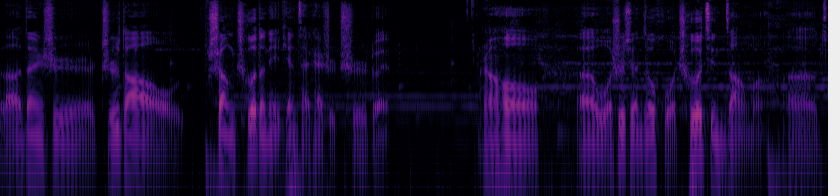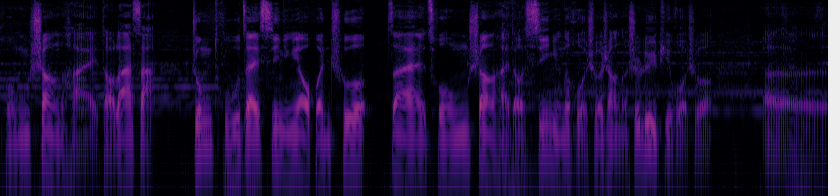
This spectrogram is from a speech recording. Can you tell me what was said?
了，但是直到上车的那天才开始吃。对，然后呃，我是选择火车进藏嘛，呃，从上海到拉萨，中途在西宁要换车，在从上海到西宁的火车上呢是绿皮火车，呃。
